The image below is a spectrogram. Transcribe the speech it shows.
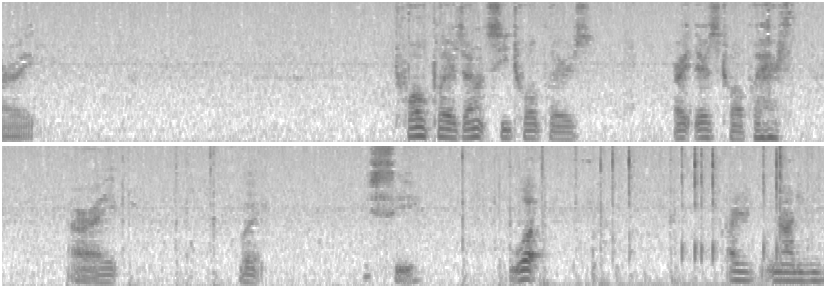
Alright. 12 players. I don't see 12 players. Alright, there's 12 players. Alright. Wait. Let's see. What? I did not even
